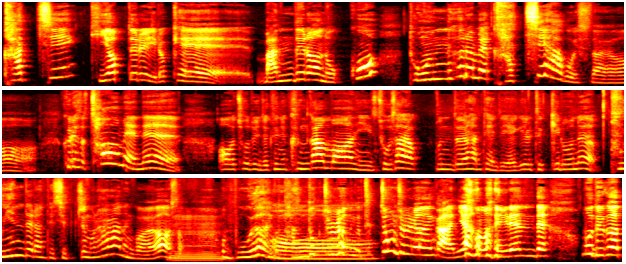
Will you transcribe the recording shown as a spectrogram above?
같이 기업들을 이렇게 만들어 놓고 돈 흐름을 같이 하고 있어요. 그래서 처음에는 어 저도 이제 그냥 금감원 이 조사분들한테 이제 얘기를 듣기로는 부인들한테 집중을 하라는 거예요. 그래서 음. 어, 뭐야 이거 어. 단독 주려는 거 특종 주려는 거 아니야 막 이랬는데 뭐 내가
